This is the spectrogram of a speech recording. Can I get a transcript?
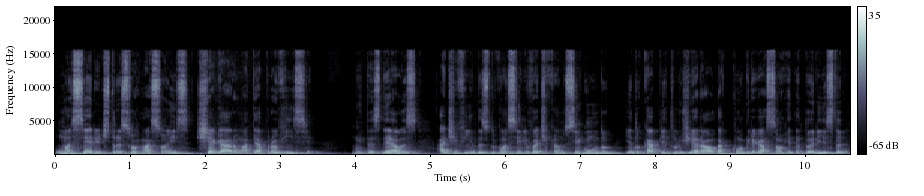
uma série de transformações chegaram até a província, muitas delas advindas do Concílio Vaticano II e do capítulo geral da Congregação Redentorista,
